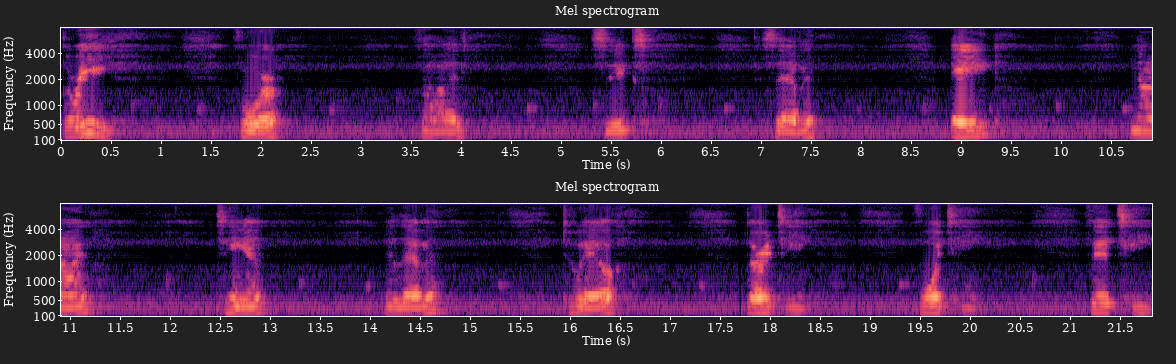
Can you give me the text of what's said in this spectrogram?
three, four, five, six, seven, eight, nine, ten, eleven, twelve, thirteen, fourteen, fifteen,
